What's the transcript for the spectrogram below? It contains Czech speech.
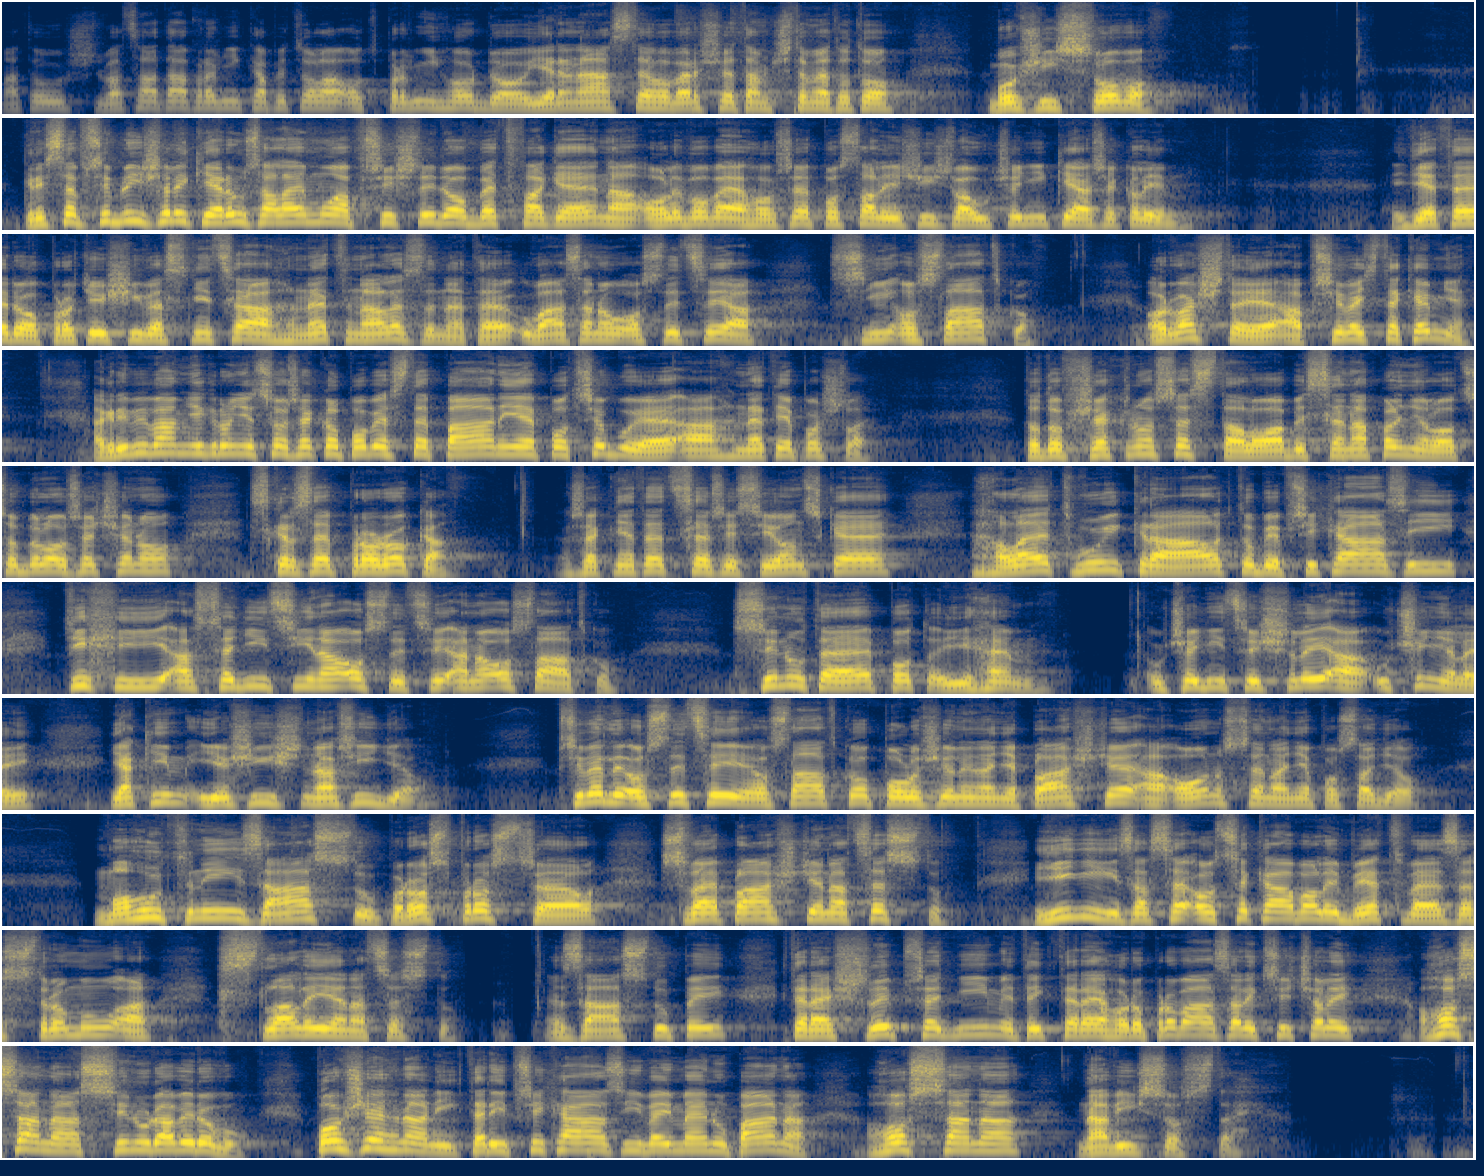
Matouš 21. kapitola od 1. do 11. verše, tam čteme toto boží slovo. Když se přiblížili k Jeruzalému a přišli do Betfage na Olivové hoře, poslal Ježíš dva učeníky a řekl jim, jděte do protější vesnice a hned naleznete uvázanou oslici a s ní oslátko. Odvažte je a přiveďte ke mně. A kdyby vám někdo něco řekl, povězte, pán je potřebuje a hned je pošle. Toto všechno se stalo, aby se naplnilo, co bylo řečeno skrze proroka. Řekněte dceři Sionské, hle, tvůj král k tobě přichází, tichý a sedící na oslici a na oslátku. Synuté pod jihem. Učedníci šli a učinili, jak jim Ježíš nařídil. Přivedli oslici i oslátko, položili na ně pláště a on se na ně posadil. Mohutný zástup rozprostřel své pláště na cestu. Jiní zase odsekávali větve ze stromů a slali je na cestu. Zástupy, které šly před ním, i ty, které ho doprovázeli, křičeli Hosana, synu Davidovu, požehnaný, který přichází ve jménu pána, Hosana na výsostech.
